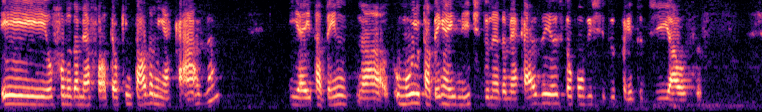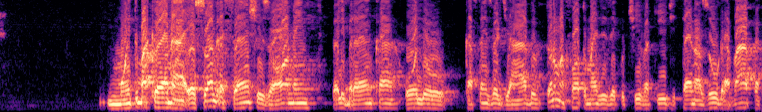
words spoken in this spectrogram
E o fundo da minha foto é o quintal da minha casa e aí tá bem na, o muro tá bem aí nítido né da minha casa e eu estou com um vestido preto de alças. Muito bacana. Eu sou André Sanches homem pele branca olho castanho esverdeado. Tô numa foto mais executiva aqui de terno azul gravata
